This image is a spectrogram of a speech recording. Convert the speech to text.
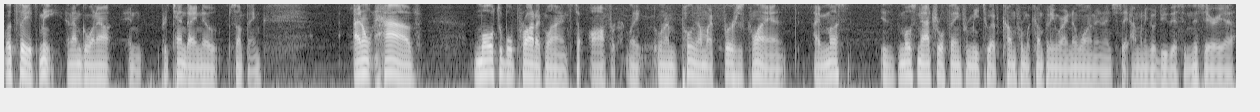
let's say it's me and I'm going out and pretend I know something. I don't have multiple product lines to offer. Like when I'm pulling on my first client, I must is the most natural thing for me to have come from a company where I know one and I just say I'm going to go do this in this area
